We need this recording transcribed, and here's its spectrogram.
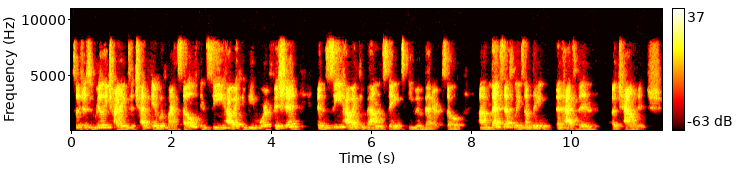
So just really trying to check in with myself and see how I can be more efficient and see how I can balance things even better. So um, that's definitely something that has been a challenge.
